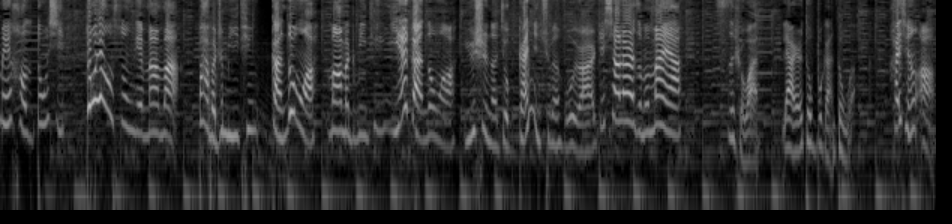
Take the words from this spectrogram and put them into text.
美好的东西都要送给妈妈。爸爸这么一听，感动啊；妈妈这么一听，也感动啊。于是呢，就赶紧去问服务员：“这项链怎么卖呀？”四十万，俩人都不敢动了。还行啊，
